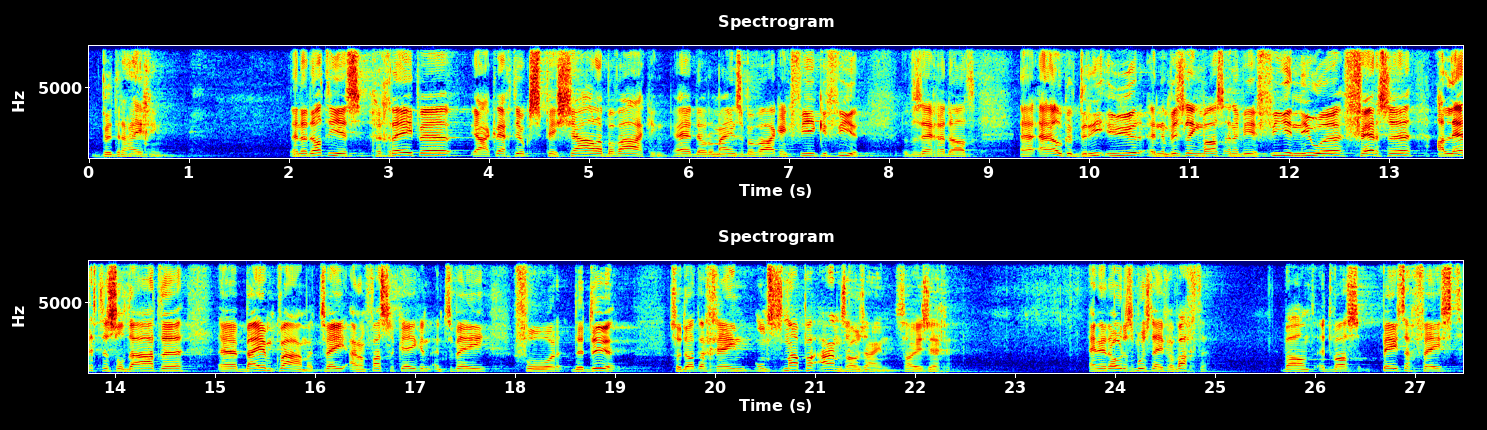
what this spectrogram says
bedreiging. En nadat hij is gegrepen, ja, krijgt hij ook speciale bewaking. De Romeinse bewaking 4 keer 4 Dat wil zeggen dat uh, elke drie uur een wisseling was en er weer vier nieuwe, verse, alerte soldaten uh, bij hem kwamen. Twee aan hem vastgekeken en twee voor de deur. Zodat er geen ontsnappen aan zou zijn, zou je zeggen. En Herodes moest even wachten. Want het was Pesachfeest.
